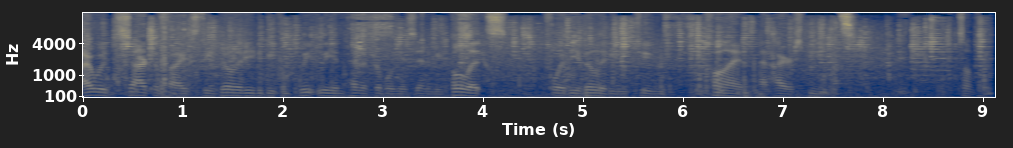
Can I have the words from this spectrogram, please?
I would sacrifice the ability to be completely impenetrable against enemy bullets for the ability to climb at higher speeds. Something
